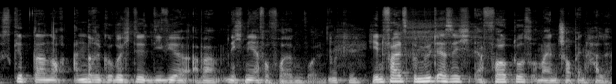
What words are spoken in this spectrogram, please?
Es gibt da noch andere Gerüchte, die wir aber nicht näher verfolgen wollen. Okay. Jedenfalls bemüht er sich erfolglos um einen Job in Halle.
